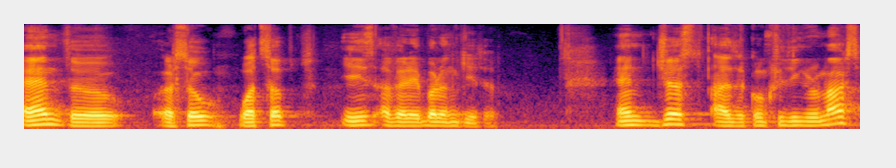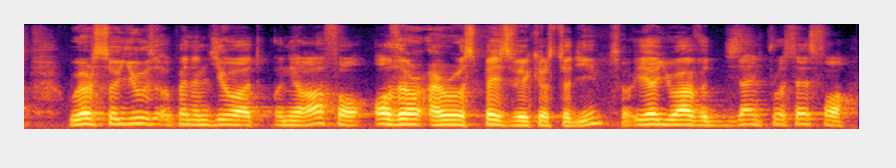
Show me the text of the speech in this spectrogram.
And uh, also, WhatsOpt is available on GitHub. And just as a concluding remarks, we also use OpenMDAO at Onera for other aerospace vehicle study. So here you have a design process for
